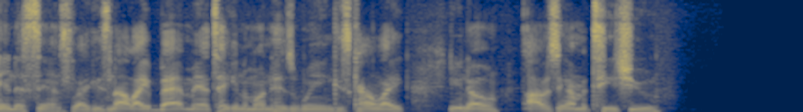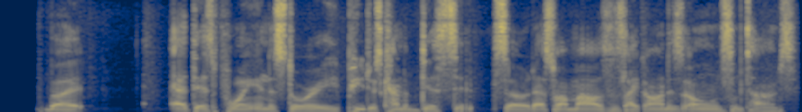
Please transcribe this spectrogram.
in a sense. Like it's not like Batman taking him under his wing. It's kind of like, you know, obviously I'm gonna teach you, but at this point in the story, Peter's kind of distant. So that's why Miles is like on his own sometimes.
